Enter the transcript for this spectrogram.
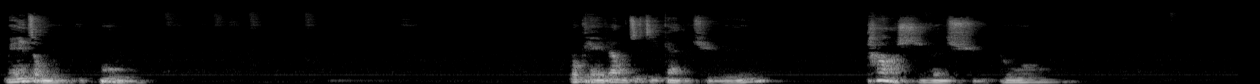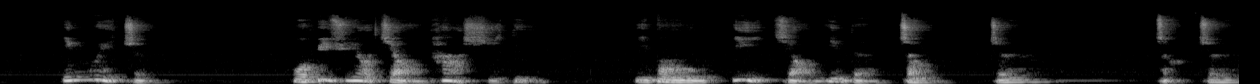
每走一步。都可以让自己感觉踏实了许多，因为这，我必须要脚踏实地，一步一脚印的走着，走着，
